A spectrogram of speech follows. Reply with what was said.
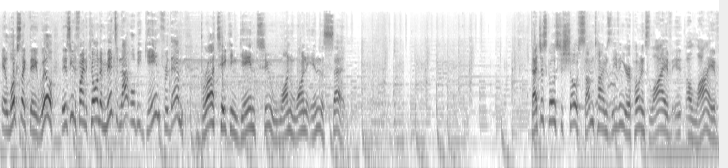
It looks like they will. They just need to find a kill on a Mint, and that will be game for them. Bruh taking game two, 1 1 in the set. That just goes to show sometimes leaving your opponents live alive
